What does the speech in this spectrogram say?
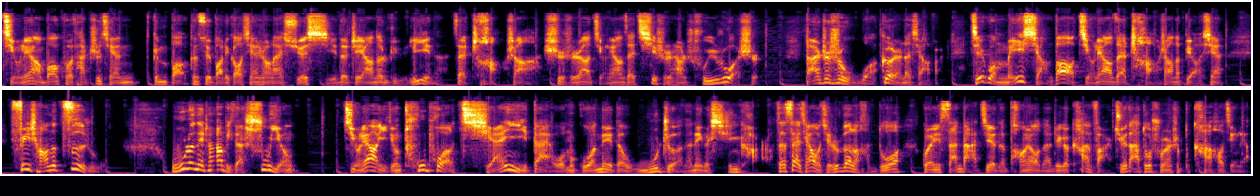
景亮包括他之前跟保跟随保利高先生来学习的这样的履历呢，在场上啊，事实上景亮在气势上是处于弱势。当然，这是我个人的想法。结果没想到景亮在场上的表现非常的自如。无论那场比赛输赢，景亮已经突破了前一代我们国内的武者的那个心坎儿。在赛前，我其实问了很多关于散打界的朋友的这个看法，绝大多数人是不看好景亮，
